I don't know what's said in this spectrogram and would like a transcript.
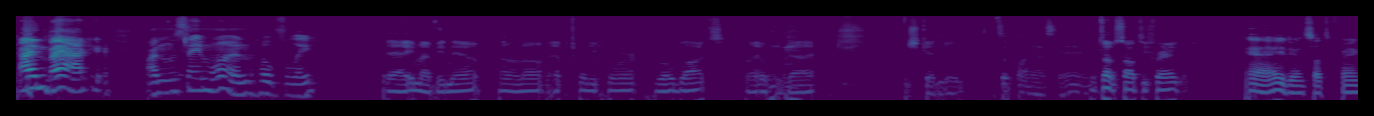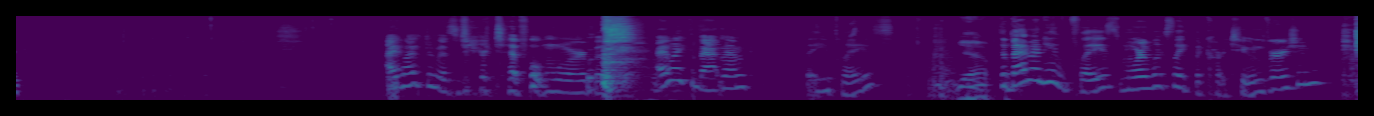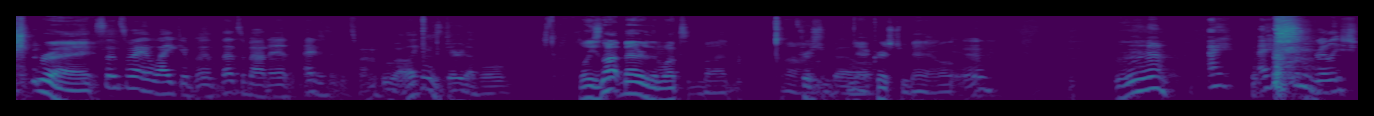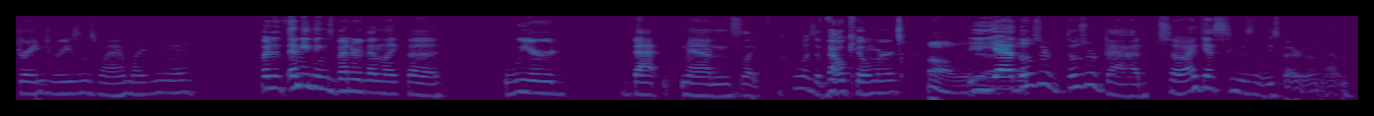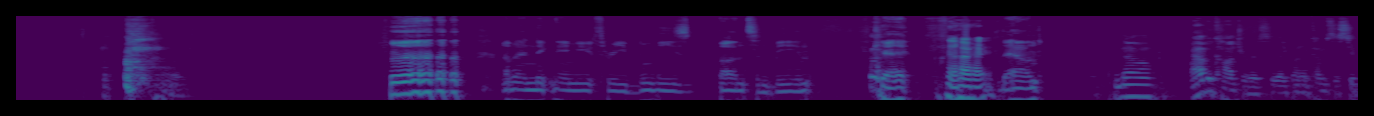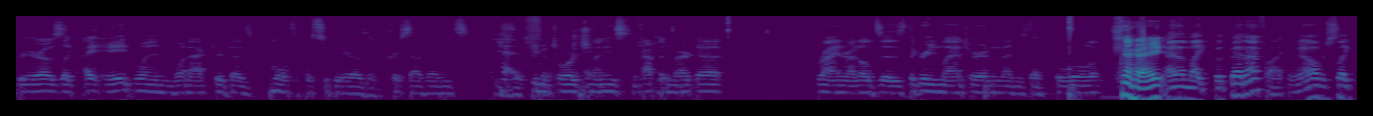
I'm back. I'm the same one, hopefully. Yeah, he might be new. I don't know. F24 Roblox. I hope you die. I'm just kidding, dude. It's a fun ass game. What's up, Salty Frank? Yeah, how you doing, Salty Frank? I liked him as Daredevil more, but I like the Batman that he plays. Yeah. The Batman he plays more looks like the cartoon version. Right. So that's why I like it, but that's about it. I just think it's fun. Ooh, I like him as Daredevil. Well, he's not better than what's his butt. Um, Christian Bale. Yeah, Christian Bale. Uh, Mm. I I have some really strange reasons why I'm like, meh. But it's, anything's better than like the weird Batman's like who was it Val Kilmer? Oh, well, Yeah, yeah. those are those are bad. So I guess he was at least better than them. I'm gonna nickname you three boogies, bunts, and bean. Okay, Alright. down. You know, I have a controversy. Like when it comes to superheroes, like I hate when one actor does multiple superheroes, like Chris Evans, he's the Human Torch, and then he's Captain America. Ryan Reynolds is the Green Lantern, and then he's Deadpool. Alright. And then like with Ben Affleck, you know, I'm just like,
